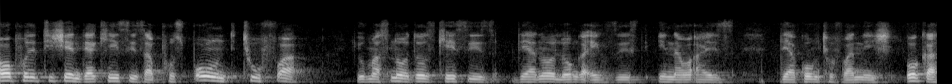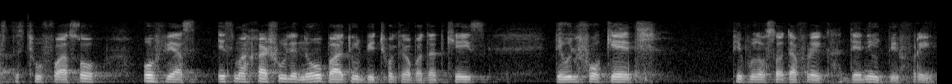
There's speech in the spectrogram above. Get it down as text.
our politicians, their cases are postponed too far, you must know those cases, they are no longer exist in our eyes. They are going to vanish. August is too far, so obvious. Ace Magashule, nobody will be talking about that case. They will forget people of South Africa, then it would be free.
